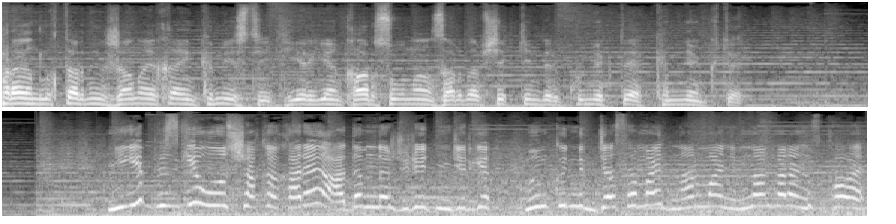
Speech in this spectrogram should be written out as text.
Қарағандылықтардың жан айқайын кім естейді? Ерген қар суынан зардап шеккендер көмекті кімнен күтеді? неге бізге осы жаққа қарай адамдар жүретін жерге мүмкіндік жасамайды нормально мынаны қараңыз қалай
